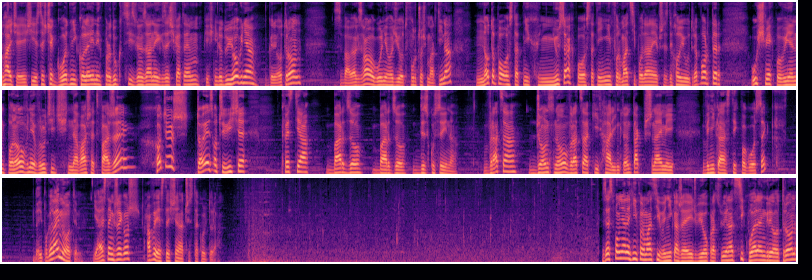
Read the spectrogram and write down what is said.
Słuchajcie, jeśli jesteście głodni kolejnych produkcji związanych ze światem Pieśni Lodu i Ognia, gry o Tron, zwał jak zwał, ogólnie chodzi o twórczość Martina, no to po ostatnich newsach, po ostatniej informacji podanej przez The Hollywood Reporter, uśmiech powinien ponownie wrócić na wasze twarze, chociaż to jest oczywiście kwestia bardzo, bardzo dyskusyjna. Wraca Jon Snow, wraca Kit Harington, tak przynajmniej wynika z tych pogłosek. No i pogadajmy o tym. Ja jestem Grzegorz, a wy jesteście na Czysta Kultura. Ze wspomnianych informacji wynika, że HBO pracuje nad sequelem gry o Tron,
